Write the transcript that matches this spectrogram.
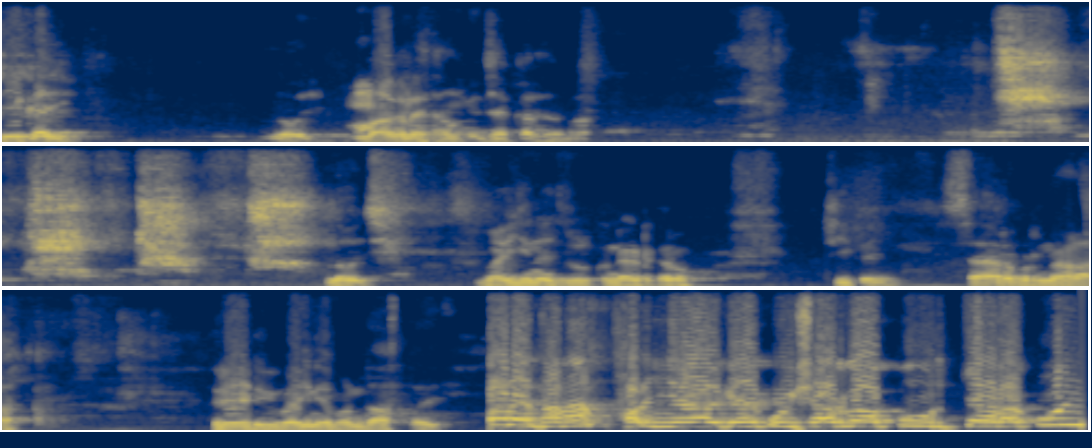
ਠੀਕ ਹੈ ਜੀ। ਲੋ ਜੀ ਮੰਗ ਲੈ ਸਾਨੂੰ ਚੈੱਕ ਕਰ ਸਕਦੇ। ਲੋ ਜੀ ਬਾਈ ਜੀ ਨਾਲ ਜਰੂਰ ਕੰਟੈਕਟ ਕਰੋ। ਠੀਕ ਹੈ ਜੀ ਸ਼ਹਿਰ ਬਰਨਾਲਾ। ਰੇਟ ਵੀ ਬਾਈ ਨੇ ਆਪਾਂ ਨੂੰ ਦੱਸਤਾ ਜੀ। ਸਾਰੇ ਥਾਣਾ ਫਲੀਆਂ ਗਿਆ ਕੋਈ ਸ਼ਰਲਾ ਭੂਰ ਝਾਰਾ ਕੋਈ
